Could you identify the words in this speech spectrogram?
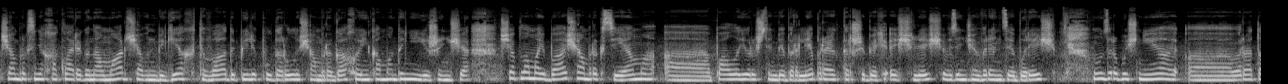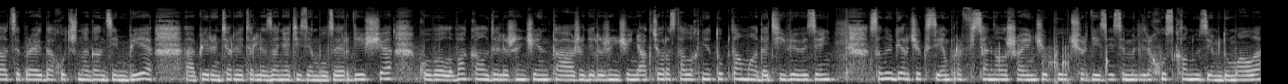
шамрыксене хакларе гына мар чавынбегех тыва пили пулдарулы шамрыга хойын командыне ешінче. Шапламайба шамрыксем Павла Юрычтен беберле проектор шебех эшлеш везенчен врензе буреш. Он зарабушне ротация проекта худшынаган зембе перентерлетерле занятий зем был заердеще. Ковал вокал деле женщин тажы деле женщин актера сталых не туптама да тиве везень. Санугерчик сем профессионал шайынче пулчерде зесем хускану зем думала.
